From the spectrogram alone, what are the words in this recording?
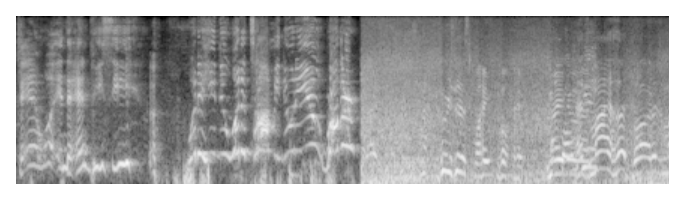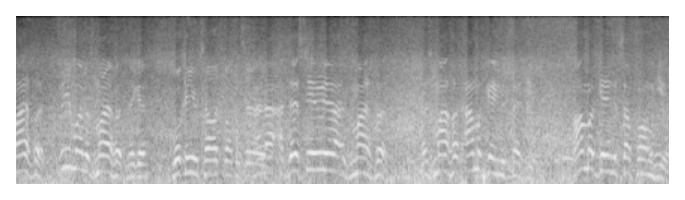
Damn, what in the NPC? what did he do? What did Tommy do to you, brother? Who's this white boy? How you doing? That's my hood, bro. This is my hood. Fremont is my hood, nigga. What can you tell us about this And area? uh, this area is my hood. That's my hood. I'm a gangster here. I'm a gangster from here.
